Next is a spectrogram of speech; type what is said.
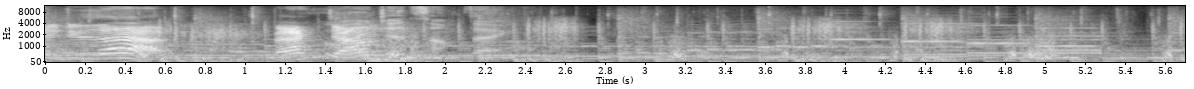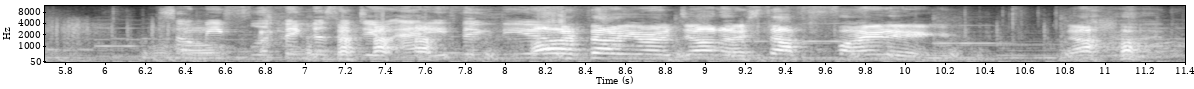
I do that? Back Ooh, I down? did something. So me flipping doesn't do anything to you? Oh, I thought you were done. I stopped fighting. No.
